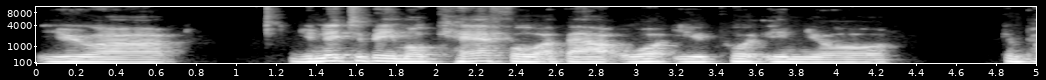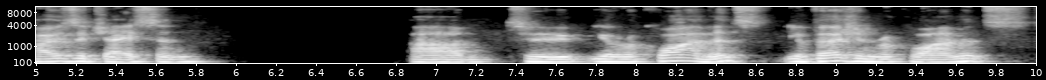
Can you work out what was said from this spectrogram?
you are you need to be more careful about what you put in your composer JSON um, to your requirements, your version requirements,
